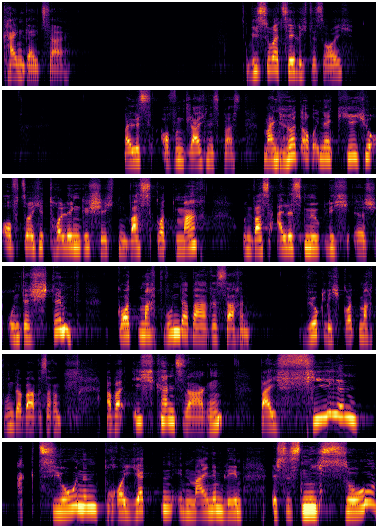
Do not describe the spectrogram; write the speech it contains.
kein Geld zahlen. Wieso erzähle ich das euch? weil es auf ein Gleichnis passt. Man hört auch in der Kirche oft solche tollen Geschichten, was Gott macht und was alles möglich ist. Und das stimmt. Gott macht wunderbare Sachen. Wirklich, Gott macht wunderbare Sachen. Aber ich kann sagen, bei vielen Aktionen, Projekten in meinem Leben ist es nicht so,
